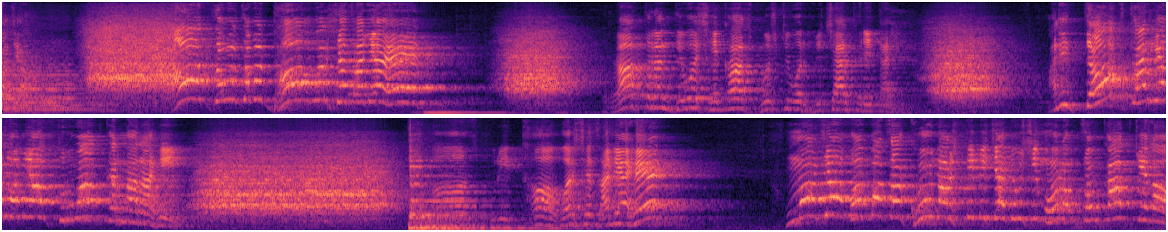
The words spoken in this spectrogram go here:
राजा. आज जवळजवळ दहा वर्ष झाली आहेत. रात्रंदिवस एकाच गोष्टीवर विचार करीत आहे. आणि त्याच कार्याला मी आज सुरुवात करणार आहे. आज पुरी दहा वर्ष झाली आहेत. माझ्या बापाचा खून अष्टमीच्या दिवशी मोहरम चौकात केला.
